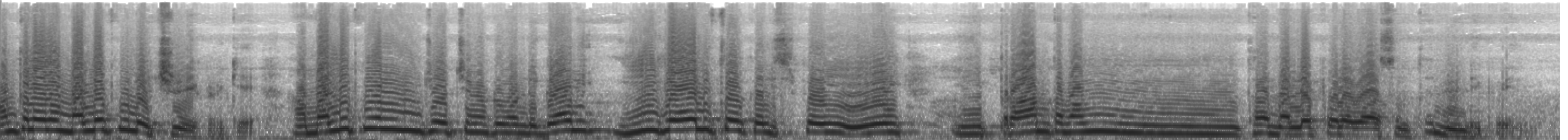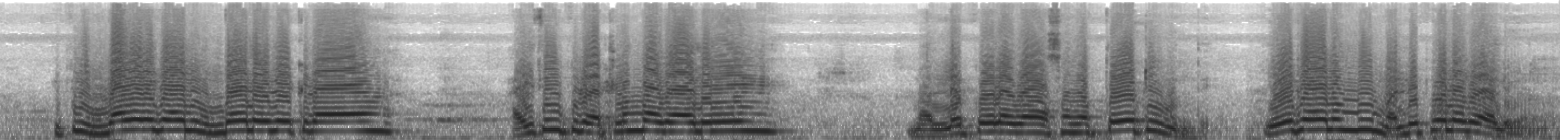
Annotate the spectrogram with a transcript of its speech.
అంతలో మల్లెపూలు వచ్చినాయి ఇక్కడికి. ఆ మల్లెపూల నుంచి వచ్చినటువంటి గాలి ఈ గాలితో కలిసిపోయి ఈ ప్రాంతం అంతా మల్లెపూల వాసనతో నిండిపోయింది. ఇప్పుడు ఇందాక గాలి ఉందా లేదా ఇక్కడ? అయితే ఇప్పుడు ఎట్లుందా గాలి? మల్లెపూల వాసనతోటి ఉంది. ఏ గాలి ఉంది? మల్లెపూల గాలి ఉంది.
